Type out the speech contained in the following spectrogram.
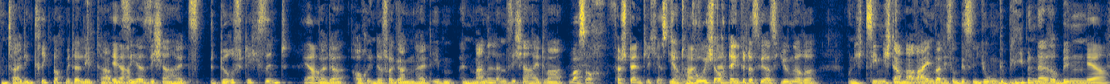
zum Teil den Krieg noch miterlebt haben, ja. sehr sicherheitsbedürftig sind, ja. weil da auch in der Vergangenheit eben ein Mangel an Sicherheit war. Was auch verständlich ist. Ja, und wo ich auch denke, dass wir als Jüngere, und ich ziehe mich da mal rein, weil ich so ein bisschen jung gebliebener bin, ja.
